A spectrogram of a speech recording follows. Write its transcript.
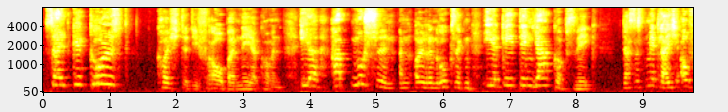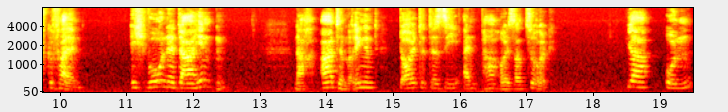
Seid gegrüßt, keuchte die Frau beim Näherkommen. Ihr habt Muscheln an euren Rucksäcken, ihr geht den Jakobsweg. Das ist mir gleich aufgefallen. Ich wohne da hinten. Nach Atem ringend deutete sie ein paar Häuser zurück. Ja, und?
